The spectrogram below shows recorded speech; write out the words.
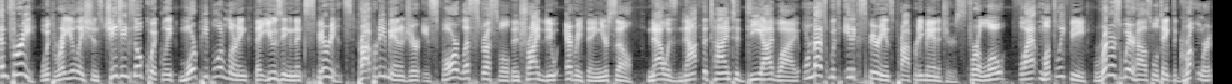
And three, with regulations changing so quickly, more people are learning that using an experienced property manager is far less stressful than trying to do everything yourself. Now is not the time to DIY or mess with inexperienced property managers. For a low, flat monthly fee, Renter's Warehouse will take the grunt work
